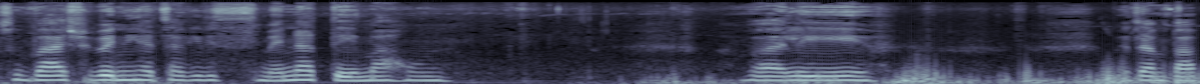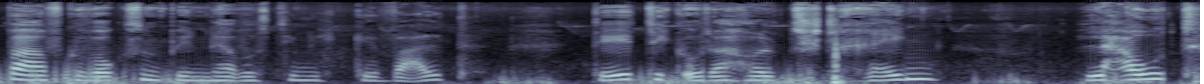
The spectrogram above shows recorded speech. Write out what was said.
zum Beispiel, wenn ich jetzt ein gewisses Männerthema habe, weil ich mit einem Papa aufgewachsen bin, der was ziemlich gewalttätig oder halt streng, laut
